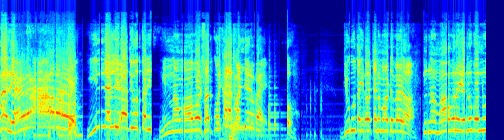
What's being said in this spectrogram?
ಅರೆ ಇನ್ನೆಲ್ಲಿ ನಿನ್ನ ಮಾವ ಶಕು ಕಳೆದುಕೊಂಡಿರುವೆ. ದ್ಯೂತ ಯೋಚನೆ ಮಾಡಬೇಡ. ನಿನ್ನ ಮಾವನ ಎಲುಬನ್ನು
